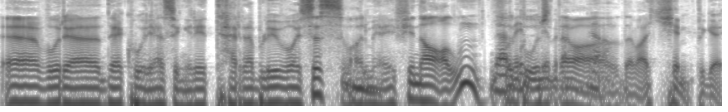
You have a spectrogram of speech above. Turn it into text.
Eh, hvor eh, det koret jeg synger i, Terra Blue Voices, var mm. med i finalen for kor. Det var, det var, kjempegøy.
